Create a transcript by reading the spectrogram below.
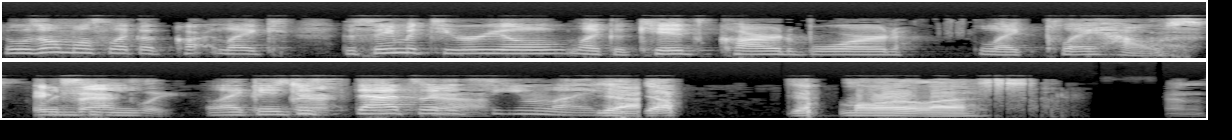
It was almost like a like the same material like a kid's cardboard like playhouse. exactly. Be. Like exactly. it just that's what yeah. it seemed like. Yeah. Yep. Yep. More or less and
